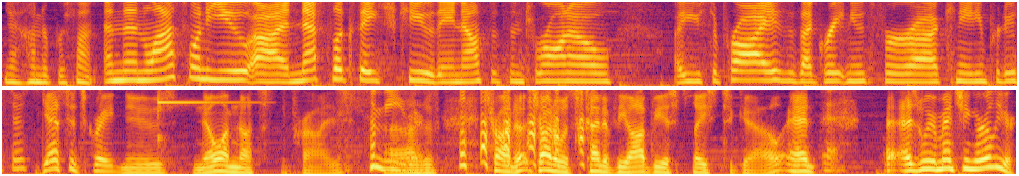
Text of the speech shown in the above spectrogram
Yeah, 100%. And then last one to you uh, Netflix HQ. They announced it's in Toronto. Are you surprised? Is that great news for uh, Canadian producers? Yes, it's great news. No, I'm not surprised. Me either. Uh, Toronto, Toronto was kind of the obvious place to go. And yeah. as we were mentioning earlier,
